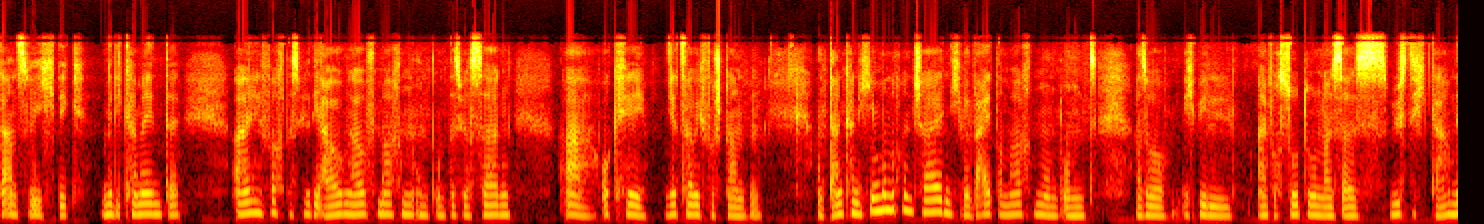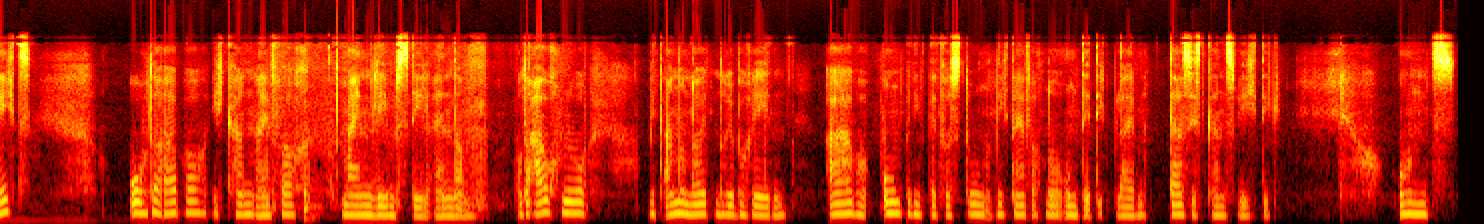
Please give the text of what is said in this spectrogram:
ganz wichtig, Medikamente. Einfach, dass wir die Augen aufmachen und, und dass wir sagen, ah, okay, jetzt habe ich verstanden. Und dann kann ich immer noch entscheiden, ich will weitermachen und, und also ich will einfach so tun, als, als wüsste ich gar nichts. Oder aber ich kann einfach meinen Lebensstil ändern. Oder auch nur mit anderen Leuten darüber reden. Aber unbedingt etwas tun und nicht einfach nur untätig bleiben. Das ist ganz wichtig. Und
